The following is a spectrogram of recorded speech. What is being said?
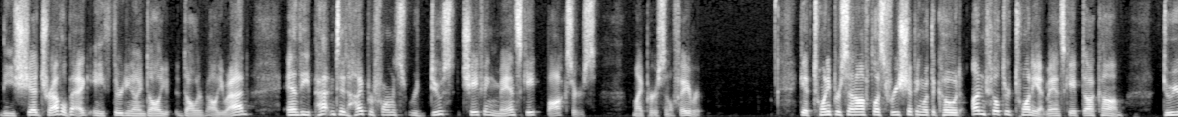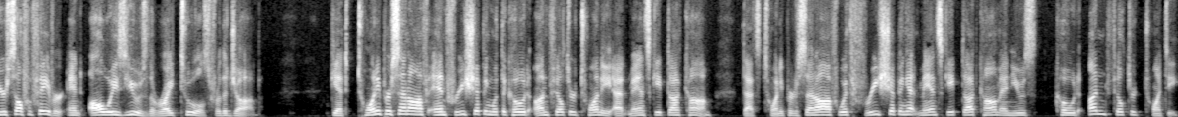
the Shed Travel Bag, a $39 value add, and the patented high performance reduced chafing Manscaped Boxers, my personal favorite. Get 20% off plus free shipping with the code unfiltered20 at manscaped.com. Do yourself a favor and always use the right tools for the job. Get 20% off and free shipping with the code unfiltered20 at manscaped.com. That's 20% off with free shipping at manscaped.com and use code unfiltered20.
